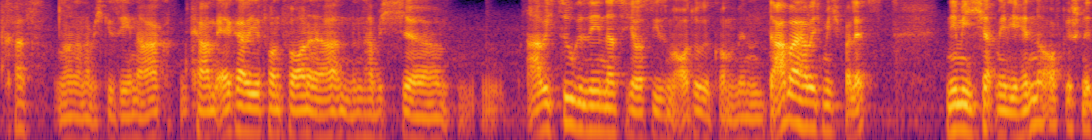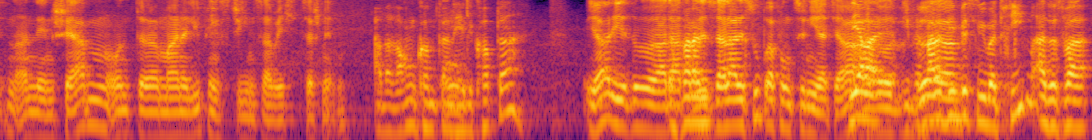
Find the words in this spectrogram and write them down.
Krass. Ja, dann habe ich gesehen, ah, kam ein LKW von vorne, ja, und dann habe ich, äh, habe ich zugesehen, dass ich aus diesem Auto gekommen bin. Und dabei habe ich mich verletzt. Nämlich, ich habe mir die Hände aufgeschnitten an den Scherben und äh, meine Lieblingsjeans habe ich zerschnitten. Aber warum kommt dann ein Helikopter? Ja, die, da Das hat, war dann- alles, hat alles super funktioniert, ja. Nee, aber also die war das Bürger, nicht ein bisschen übertrieben? Also es war.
